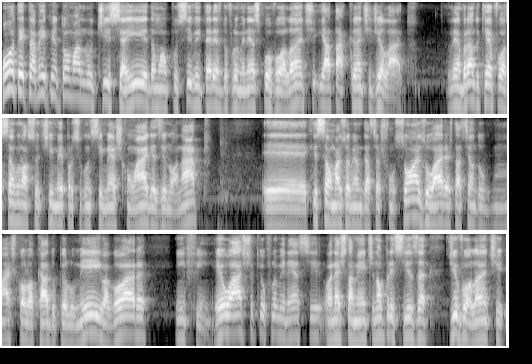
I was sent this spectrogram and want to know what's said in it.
Ontem também pintou uma notícia aí de um possível interesse do Fluminense por volante e atacante de lado. Lembrando que reforçamos nosso time para o segundo semestre com Arias e Nonato, é, que são mais ou menos dessas funções. O Arias está sendo mais colocado pelo meio agora. Enfim, eu acho que o Fluminense, honestamente, não precisa de volante.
